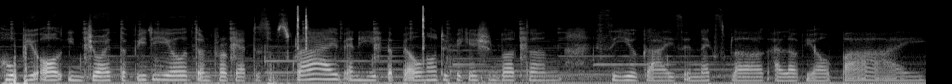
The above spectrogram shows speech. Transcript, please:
Hope you all enjoyed the video. Don't forget to subscribe and hit the bell notification button. See you guys in next vlog. I love you all. Bye.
